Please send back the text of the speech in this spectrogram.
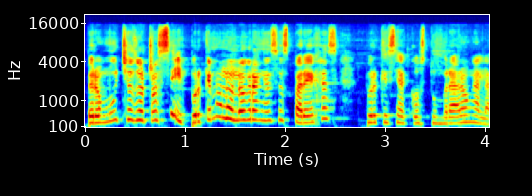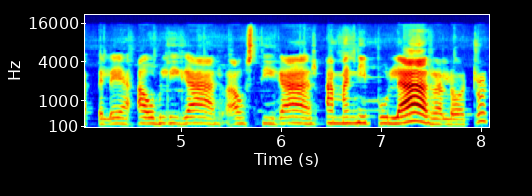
pero muchas otras sí. ¿Por qué no lo logran esas parejas? Porque se acostumbraron a la pelea, a obligar, a hostigar, a manipular al otro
